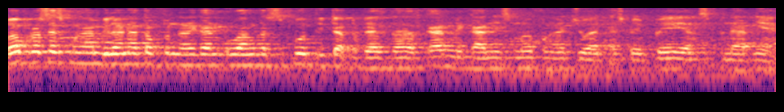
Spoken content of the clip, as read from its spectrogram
Bahwa proses pengambilan atau penarikan uang tersebut tidak berdasarkan mekanisme pengajuan SPP yang sebenarnya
